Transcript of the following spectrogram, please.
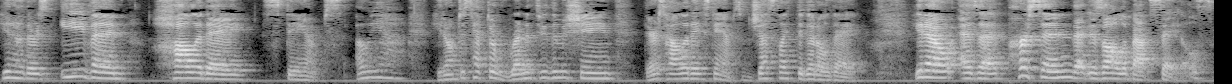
You know, there's even holiday stamps. Oh yeah, you don't just have to run it through the machine. There's holiday stamps, just like the good old day. You know, as a person that is all about sales,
